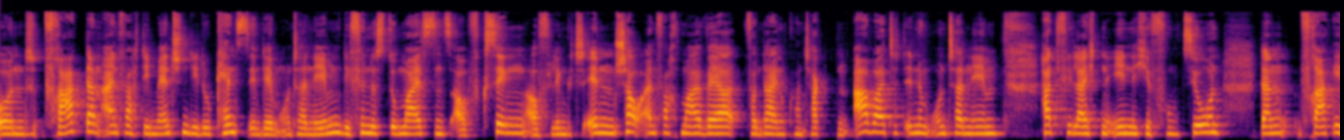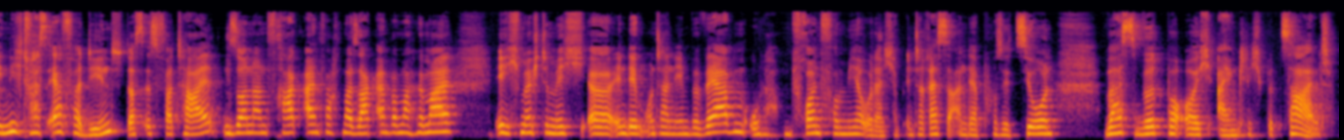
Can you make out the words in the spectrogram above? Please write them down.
und frag dann einfach die Menschen, die du kennst in dem Unternehmen. Die findest du meistens auf Xing, auf LinkedIn. Schau einfach mal, wer von deinen Kontakten arbeitet in dem Unternehmen, hat vielleicht eine ähnliche Funktion. Dann frag ihn nicht, was er verdient. Das ist fatal, sondern frag einfach mal, sag einfach mal, hör mal, ich möchte mich äh, in dem Unternehmen bewerben oder ein Freund von mir oder ich habe Interesse an der Position. Was wird bei euch eigentlich bezahlt?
